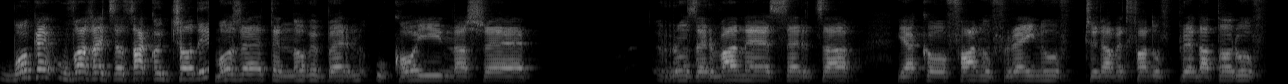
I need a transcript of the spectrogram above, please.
mogę uważać za zakończony. Może ten nowy Bern ukoi nasze rozerwane serca jako fanów Rainów, czy nawet fanów Predatorów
